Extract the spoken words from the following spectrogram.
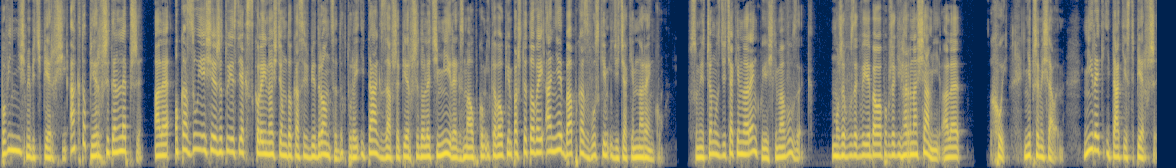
Powinniśmy być pierwsi, a kto pierwszy, ten lepszy. Ale okazuje się, że tu jest jak z kolejnością do kasy w Biedronce, do której i tak zawsze pierwszy doleci Mirek z małpką i kawałkiem pasztetowej, a nie babka z wózkiem i dzieciakiem na ręku. W sumie czemu z dzieciakiem na ręku, jeśli ma wózek? Może wózek wyjebała po brzegi harnasiami, ale chuj, nie przemyślałem. Mirek i tak jest pierwszy.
